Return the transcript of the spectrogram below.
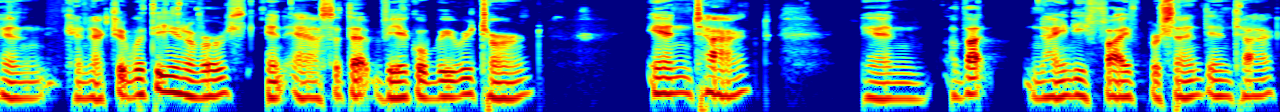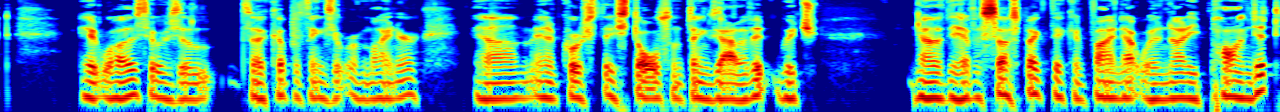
and connected with the universe and asked that that vehicle be returned intact and about 95% intact it was. There was a, a couple of things that were minor, um, and of course they stole some things out of it. Which now that they have a suspect, they can find out whether or not he pawned it.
